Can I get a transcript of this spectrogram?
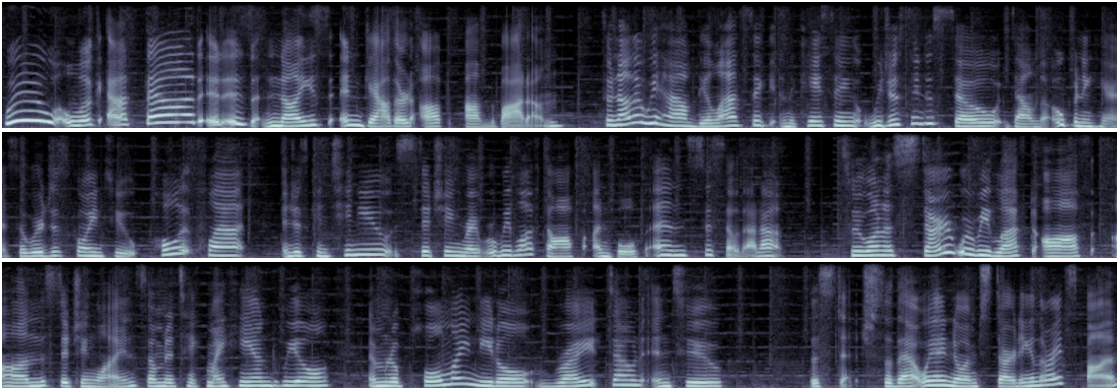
Woo, look at that. It is nice and gathered up on the bottom. So now that we have the elastic in the casing, we just need to sew down the opening here. So we're just going to pull it flat and just continue stitching right where we left off on both ends to sew that up. So we wanna start where we left off on the stitching line. So I'm gonna take my hand wheel I'm to pull my needle right down into the stitch. So that way I know I'm starting in the right spot.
